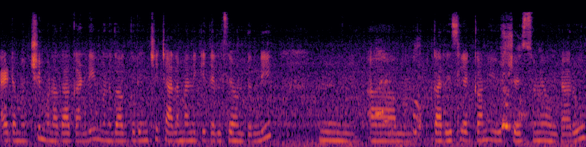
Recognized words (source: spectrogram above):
item వచ్చి మునగాకండి మునగాకు గురించి చాలామందికి తెలిసే ఉంటుంది. కర్రీస్ లెక్కను యూజ్ చేస్తూనే ఉంటారు.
